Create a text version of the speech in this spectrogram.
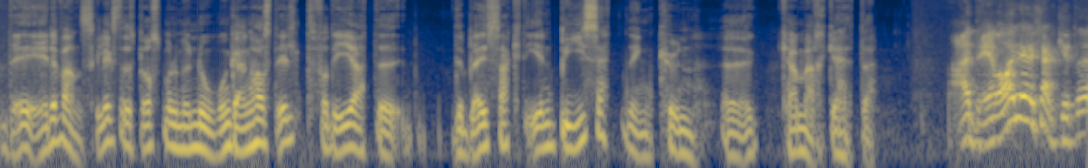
Det er det vanskeligste spørsmålet vi noen gang har stilt, fordi at det, det ble sagt i en bisetning kun eh, hva merket heter. Nei, det var kjelkete,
